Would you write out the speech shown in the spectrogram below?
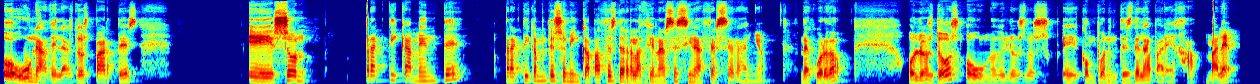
O una de las dos partes eh, son prácticamente, prácticamente son incapaces de relacionarse sin hacerse daño, ¿de acuerdo? O los dos o uno de los dos eh, componentes de la pareja, ¿vale?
